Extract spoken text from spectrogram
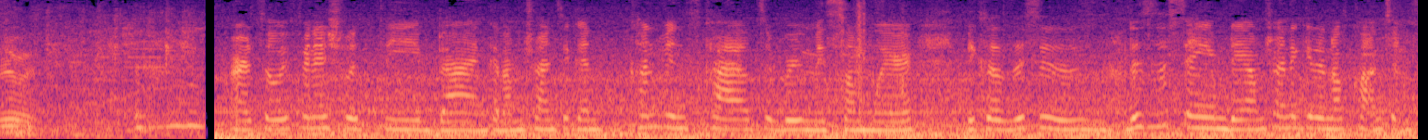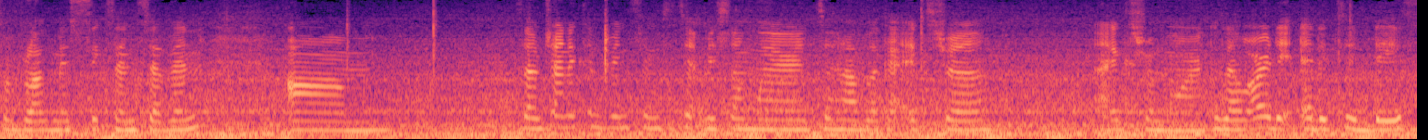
Really? Alright, so we finished with the bank and I'm trying to convince Kyle to bring me somewhere because this is this is the same day. I'm trying to get enough content for Vlogmas 6 and 7. Um, so I'm trying to convince him to take me somewhere to have like an extra extra more because I've already edited day 6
